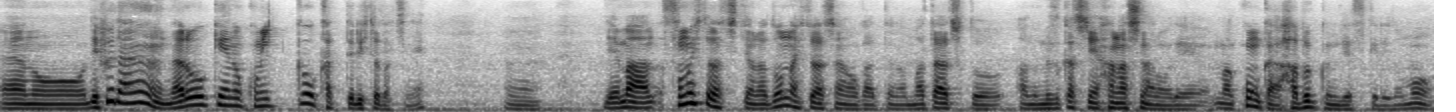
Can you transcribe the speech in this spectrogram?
あので普段ナロー系のコミックを買ってる人たちね。うんでまあ、その人たちっていうのはどんな人たちなのかっていうのはまたちょっとあの難しい話なので、まあ、今回省くんですけれども、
